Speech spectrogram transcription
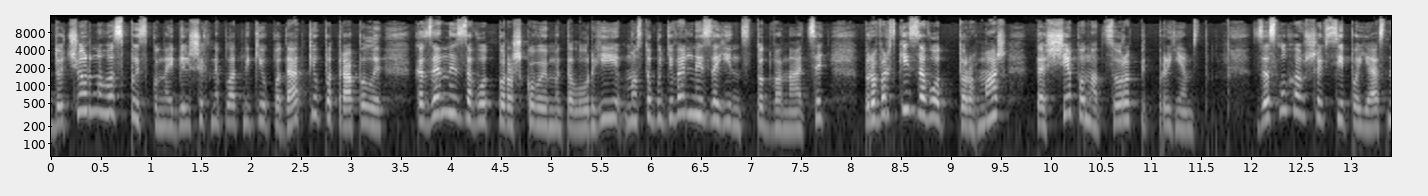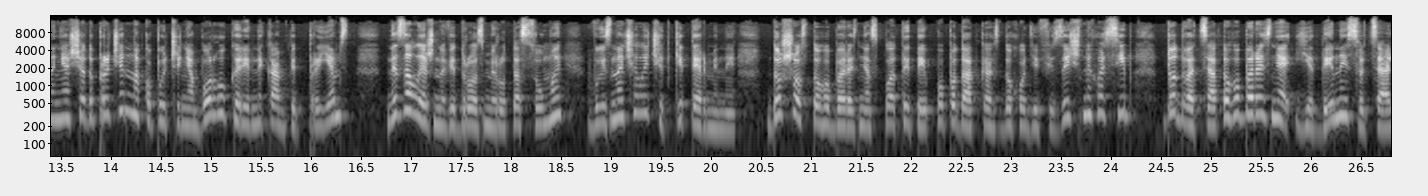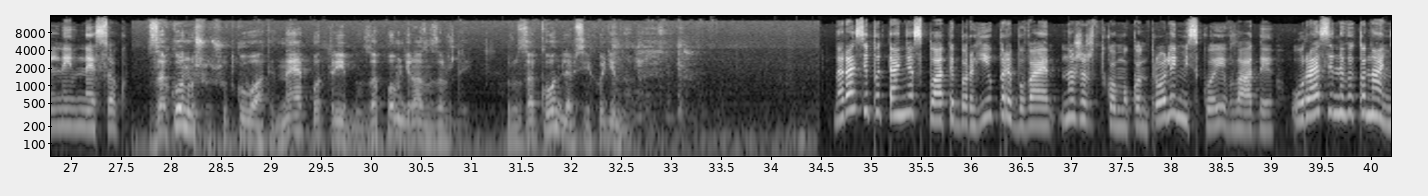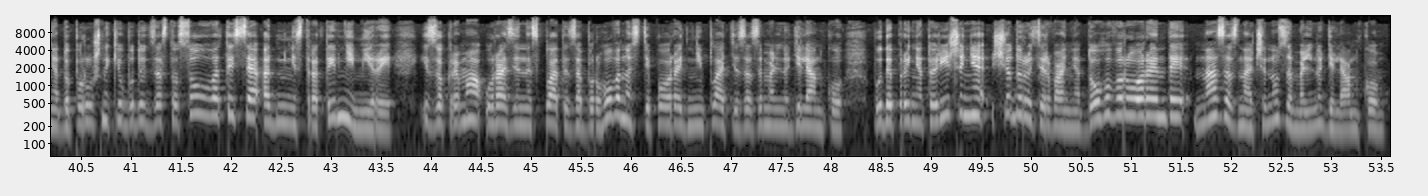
До чорного списку найбільших неплатників податків потрапили казенний завод порошкової металургії, мостобудівельний загін 112, броварський завод Торгмаш та ще понад 40 підприємств. Заслухавши всі пояснення щодо причин накопичення боргу керівникам підприємств, незалежно від розміру та суми, визначили чіткі терміни. До 6 березня сплатити по податках з доходів фізичних осіб, до 20 березня єдиний соціальний внесок. Закону шуткувати не потрібно. Запомніть раз назавжди. Закон для всіх однаковий. Наразі питання сплати боргів перебуває на жорсткому контролі міської влади. У разі невиконання до порушників будуть застосовуватися адміністративні міри. І, зокрема, у разі несплати заборгованості по орендній платі за земельну ділянку буде прийнято рішення щодо розірвання договору оренди на зазначену земельну ділянку.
